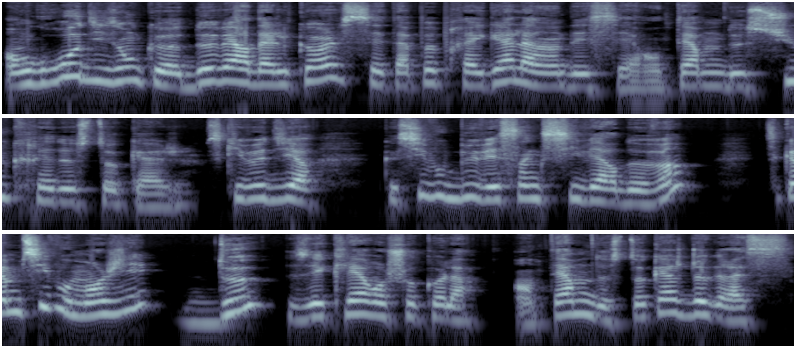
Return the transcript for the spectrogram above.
En gros, disons que deux verres d'alcool, c'est à peu près égal à un dessert en termes de sucre et de stockage. Ce qui veut dire que si vous buvez 5-6 verres de vin, c'est comme si vous mangiez deux éclairs au chocolat en termes de stockage de graisse.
